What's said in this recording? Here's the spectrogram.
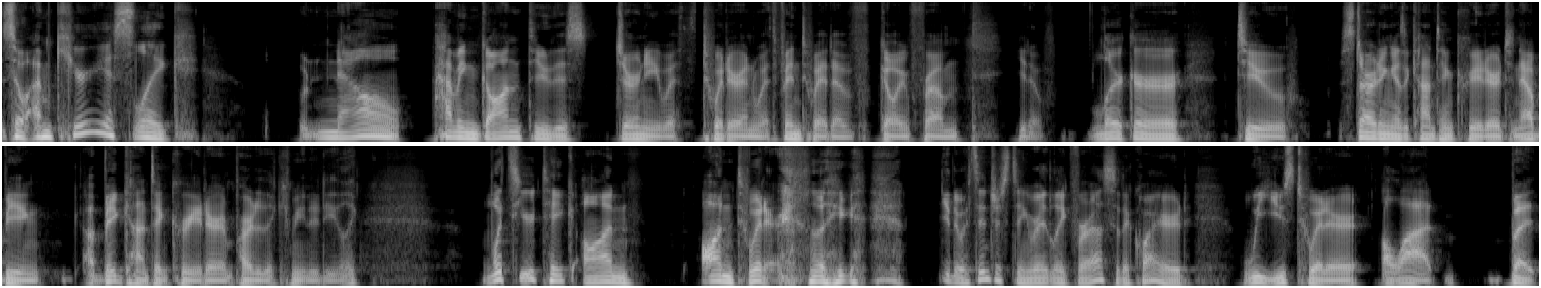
So I'm curious, like now having gone through this journey with Twitter and with FinTwit of going from, you know, lurker to starting as a content creator to now being a big content creator and part of the community like what's your take on on twitter? Like you know it's interesting right? Like for us at acquired we use twitter a lot but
